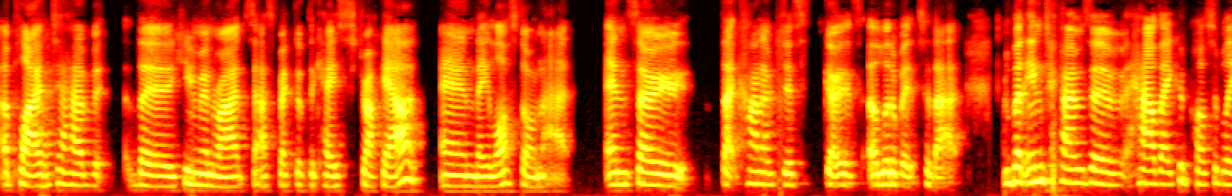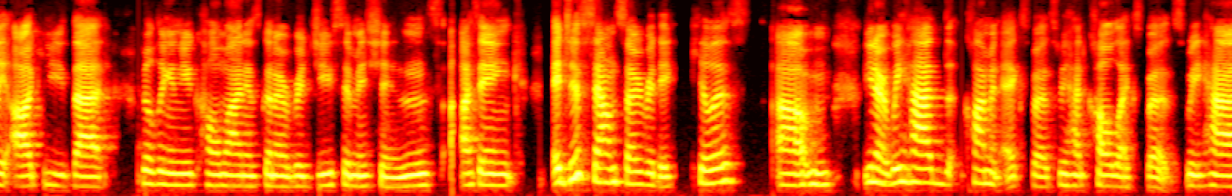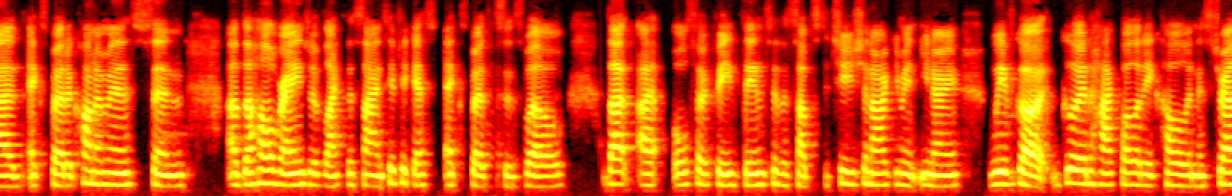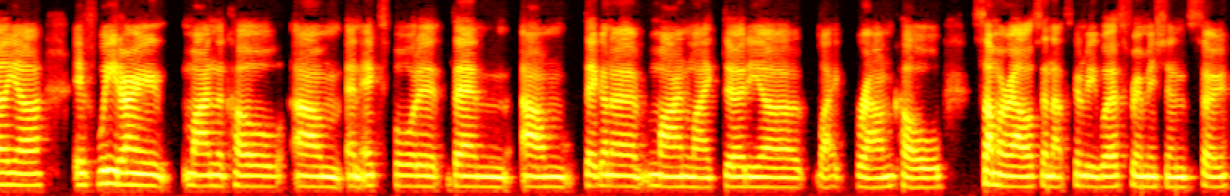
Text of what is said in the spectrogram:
applied to have the human rights aspect of the case struck out, and they lost on that. And so that kind of just goes a little bit to that. But in terms of how they could possibly argue that building a new coal mine is going to reduce emissions, I think it just sounds so ridiculous. Um, you know, we had climate experts, we had coal experts, we had expert economists, and uh, the whole range of like the scientific es- experts as well. That uh, also feeds into the substitution argument. You know, we've got good, high quality coal in Australia. If we don't mine the coal um, and export it, then um, they're going to mine like dirtier, like brown coal somewhere else, and that's going to be worse for emissions. So,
